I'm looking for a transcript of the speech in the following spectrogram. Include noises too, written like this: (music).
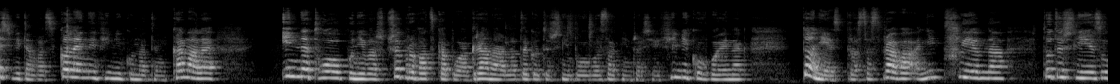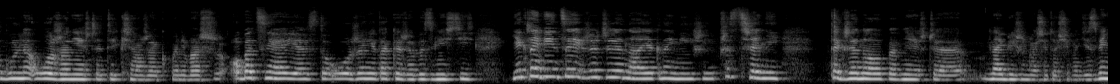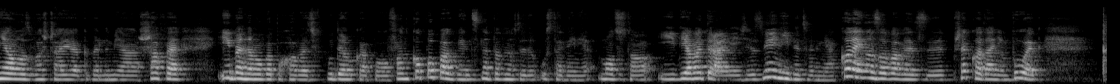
Cześć, witam Was w kolejnym filmiku na tym kanale. Inne tło, ponieważ przeprowadzka była grana, dlatego też nie było w ostatnim czasie filmików, bo jednak to nie jest prosta sprawa, ani przyjemna. To też nie jest ogólne ułożenie jeszcze tych książek, ponieważ obecnie jest to ułożenie takie, żeby zmieścić jak najwięcej rzeczy na jak najmniejszej przestrzeni. Także no pewnie jeszcze w najbliższym czasie to się będzie zmieniało, zwłaszcza jak będę miała szafę i będę mogła pochować w pudełka po fankopopach, więc na pewno wtedy ustawienie mocno i diametralnie się zmieni, więc będę miała kolejną zabawę z przekładaniem półek.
